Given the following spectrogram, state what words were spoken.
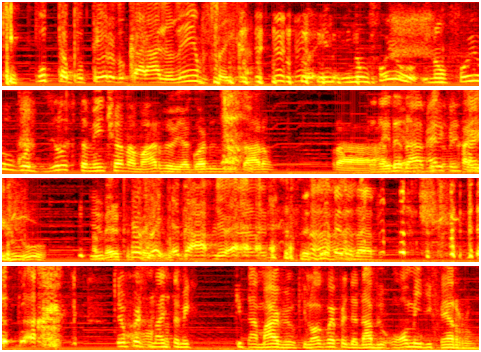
Que puta puteiro do caralho, eu lembro disso aí, cara. E, e não foi o, e não foi o Godzilla que também tinha na Marvel e agora eles mudaram pra. Tá na IDW American Kaiju. Kaiju. American Vai Kaiju. DW, é. Tem um personagem também que da Marvel, que logo vai pra DW, o Homem de Ferro.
